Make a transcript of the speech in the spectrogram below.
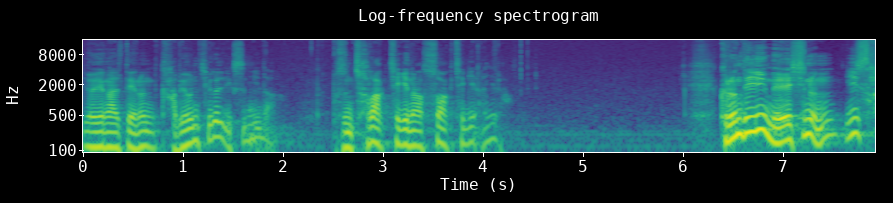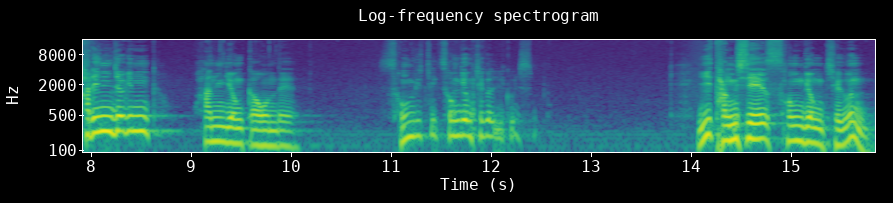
여행할 때는 가벼운 책을 읽습니다. 무슨 철학책이나 수학책이 아니라. 그런데 이 내시는 이 살인적인 환경 가운데 성경책, 성경책을 읽고 있습니다. 이 당시의 성경책은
